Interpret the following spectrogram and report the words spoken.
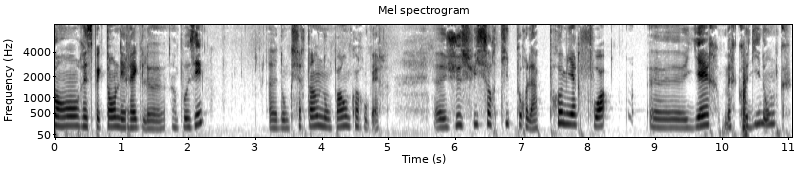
en respectant les règles imposées. Euh, donc certains n'ont pas encore ouvert. Euh, je suis sortie pour la première fois euh, hier, mercredi donc,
